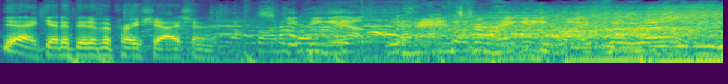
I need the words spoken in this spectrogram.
yeah, get a bit of appreciation. Skipping out, good hands from Hegarty, way for well.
